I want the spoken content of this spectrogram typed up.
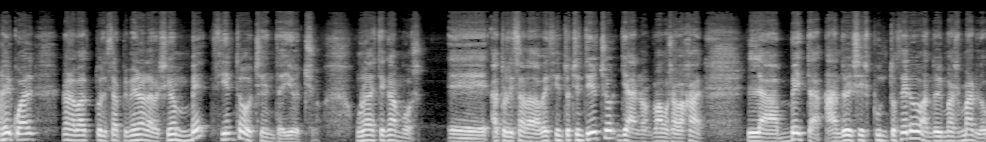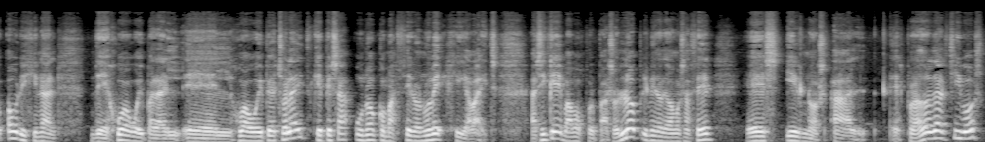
el cual nos la va a actualizar primero a la versión B188. Una vez tengamos eh, actualizada a B188 ya nos vamos a bajar la beta Android 6.0 Android más Marlo original de Huawei para el, Huawei P8 Lite que pesa 1,09 gigabytes. Así que vamos por pasos lo primero que vamos a hacer es irnos al explorador de archivos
